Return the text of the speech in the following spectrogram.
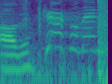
Abi. Careful, man.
